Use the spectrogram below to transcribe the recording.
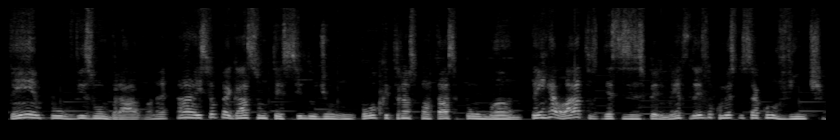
tempo vislumbrava, né? Ah, e se eu pegasse um tecido de um porco e transplantasse para um humano? Tem relatos desses experimentos desde o começo do século XX.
